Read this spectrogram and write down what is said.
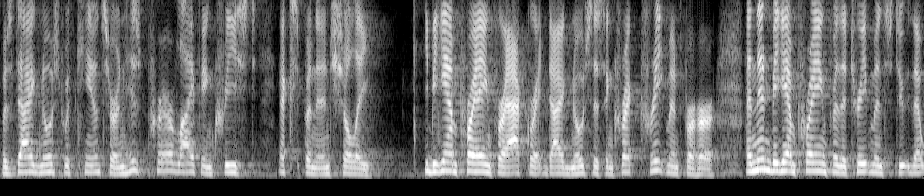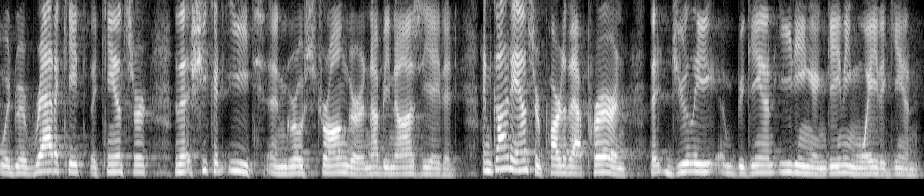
was diagnosed with cancer, and his prayer life increased exponentially. He began praying for accurate diagnosis and correct treatment for her, and then began praying for the treatments to, that would eradicate the cancer and that she could eat and grow stronger and not be nauseated. And God answered part of that prayer, and that Julie began eating and gaining weight again.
